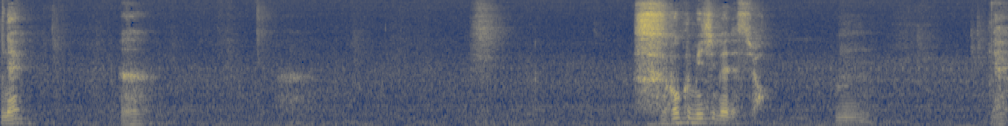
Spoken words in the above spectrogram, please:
ね。うん。すごく惨めですよ。うん。ね。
